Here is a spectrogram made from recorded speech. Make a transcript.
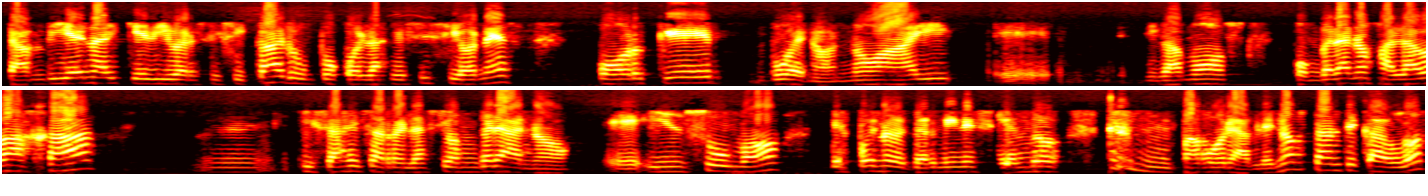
también hay que diversificar un poco las decisiones porque bueno, no hay, eh, digamos, con granos a la baja, mm, quizás esa relación grano-insumo eh, después no termine siendo favorable. No obstante, Carlos,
